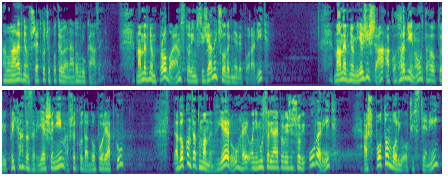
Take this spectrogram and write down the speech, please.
Lebo máme v ňom všetko, čo potrebujeme na dobrú kázeň. Máme v ňom problém, s ktorým si žiadny človek nevie poradiť. Máme v ňom Ježiša ako hrdinu, toho, ktorý prichádza s riešením a všetko dá do poriadku. A dokonca tu máme vieru, hej, oni museli najprv Ježišovi uveriť, až potom boli očistení.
